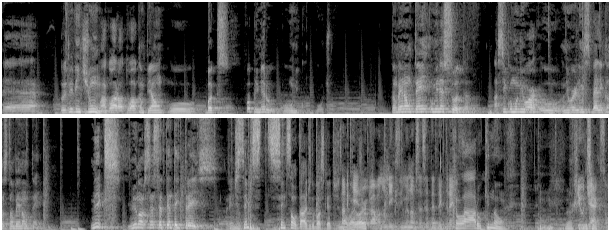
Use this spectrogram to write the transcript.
É, 2021, agora o atual campeão, o Bucks. Foi o primeiro, o único, o último. Também não tem o Minnesota, assim como o New, Or- o New Orleans Pelicans também não tem. Knicks, 1973. A gente sempre sente saudade do basquete de Sabe Nova quem York. jogava no Knicks em 1973? Claro que não. Acho Phil Jackson.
